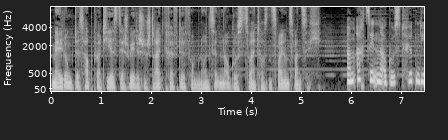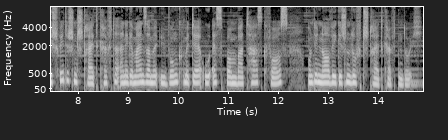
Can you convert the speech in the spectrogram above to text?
Meldung des Hauptquartiers der schwedischen Streitkräfte vom 19. August 2022. Am 18. August führten die schwedischen Streitkräfte eine gemeinsame Übung mit der US-Bomber Task Force und den norwegischen Luftstreitkräften durch.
